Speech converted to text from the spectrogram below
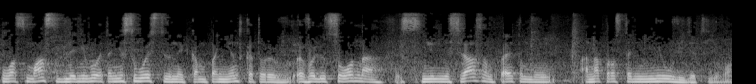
пластмасса для него это не свойственный компонент, который эволюционно с ним не связан, поэтому она просто не увидит его.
